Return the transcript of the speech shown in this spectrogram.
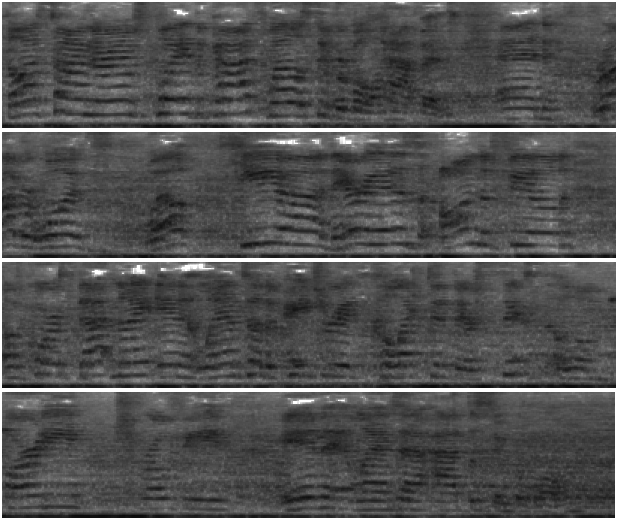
the last time the Rams played the Pats, well, a Super Bowl happened. And Robert Woods, well, he uh, there he is on the field. Of course, that night in Atlanta, the Patriots collected their sixth Lombardi trophy in Atlanta at the Super Bowl.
